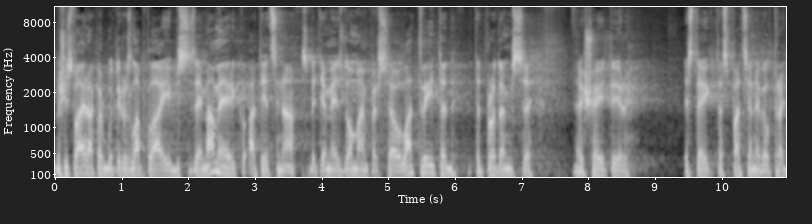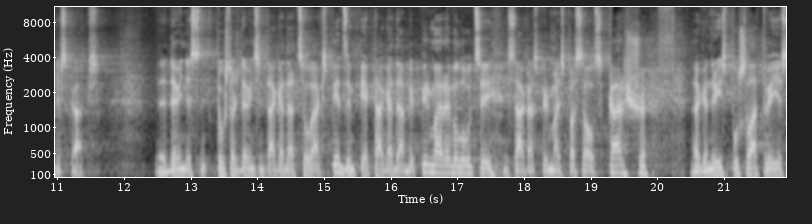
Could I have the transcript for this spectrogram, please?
Nu, šis vairāk varbūt ir uz labklājības zem Ameriku attiecināms, bet, ja mēs domājam par sevi Latviju, tad, tad protams, šeit ir teiktu, tas pats, ja ne vēl traģiskāks. 90, 1900. gadā cilvēks piedzima, 5. gadā bija pirmā revolūcija, sākās Pirmais pasaules karš. Gan arī pusi Latvijas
